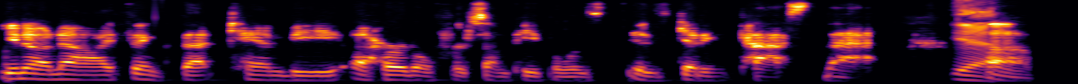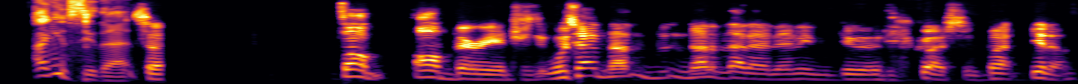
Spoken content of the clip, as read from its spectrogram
you know now I think that can be a hurdle for some people is is getting past that. Yeah, uh, I can see that. So it's all all very interesting. Which had none, none of that had anything to do with your question, but you know,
